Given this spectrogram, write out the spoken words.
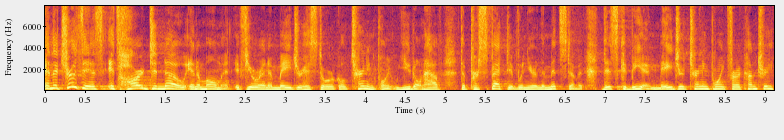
And the truth is, it's hard to know in a moment if you're in a major historical turning point. You don't have the perspective when you're in the midst of it. This could be a major turning point for a country,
